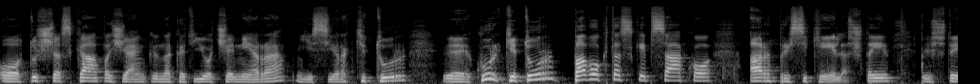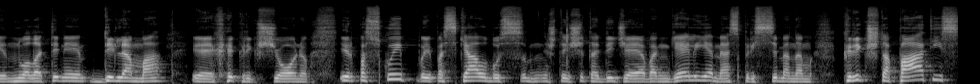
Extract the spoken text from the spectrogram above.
O tuščias kapas ženklina, kad jo čia nėra, jis yra kitur, e, kur kitur, pavoktas, kaip sako, ar prisikėlęs. Štai, štai nuolatinė dilema e, krikščionių. Ir paskui paskelbus štai šitą didžiąją evangeliją mes prisimenam krikštą patys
